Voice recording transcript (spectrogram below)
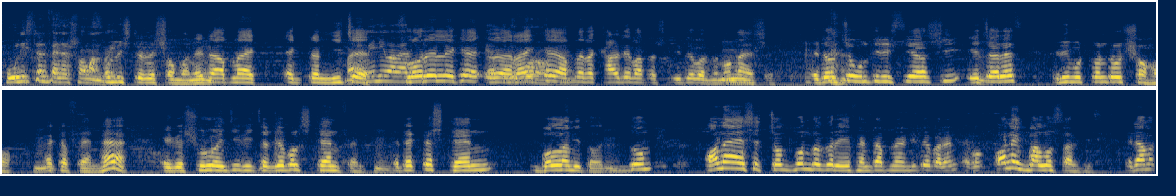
ফুল স্ট্যান্ড ফ্যানের সমান ভাই। ফুল স্ট্যান্ডের সমান। এটা আপনার একটা নিচে মানে এত- ফ্লোরে লেখে রাখে আপনারা কার্ডে বাতাস নিতে পারবেন অনায়াসে। এটা হচ্ছে উনত্রিশ ছিয়াশি এইচআরএস রিমোট কন্ট্রোল সহ একটা ফ্যান হ্যাঁ? এগুলো ষোলো ইঞ্চি রিচার্জেবল স্ট্যান্ড ফ্যান এটা একটা স্ট্যান্ড বললামই তো একদম অনায়াসে চোখ বন্ধ করে এই ফ্যানটা আপনারা নিতে পারেন এবং অনেক ভালো সার্ভিস এটা আমার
